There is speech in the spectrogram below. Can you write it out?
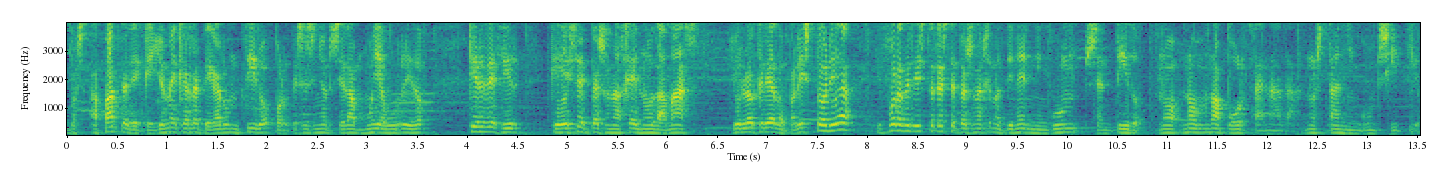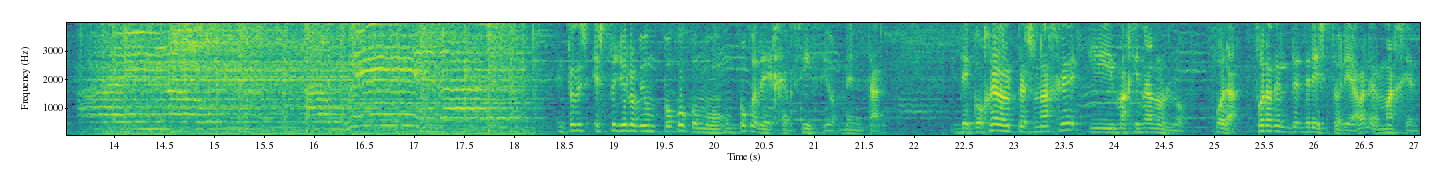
pues aparte de que yo me querré pegar un tiro, porque ese señor será muy aburrido, quiere decir que ese personaje no da más. Yo lo he creado para la historia y fuera de la historia este personaje no tiene ningún sentido, no, no, no aporta nada, no está en ningún sitio. Entonces esto yo lo veo un poco como un poco de ejercicio mental. De coger al personaje y imaginárnoslo, fuera, fuera de, de la historia, ¿vale? Al margen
